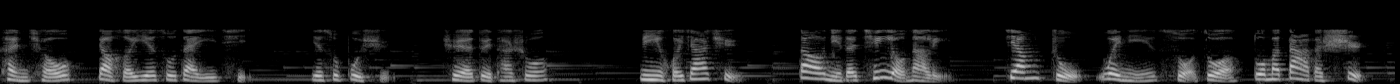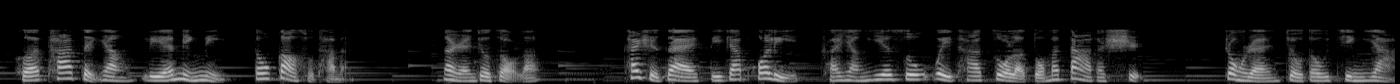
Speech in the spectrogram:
恳求要和耶稣在一起，耶稣不许，却对他说：“你回家去，到你的亲友那里。”将主为你所做多么大的事和他怎样怜悯你都告诉他们，那人就走了，开始在迪加坡里传扬耶稣为他做了多么大的事，众人就都惊讶。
